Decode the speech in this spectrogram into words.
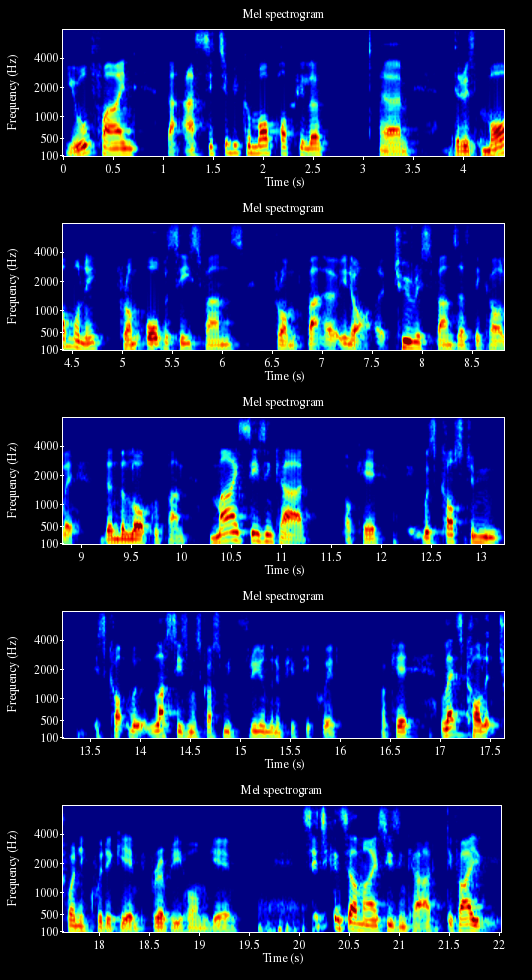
You will find that as City become more popular, um, there is more money from overseas fans, from uh, you know uh, tourist fans as they call it, than the local fan. My season card, okay, was costing. It's co- last season was costing me three hundred and fifty quid. Okay, let's call it 20 quid a game for every home game. City can sell my season card. If I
